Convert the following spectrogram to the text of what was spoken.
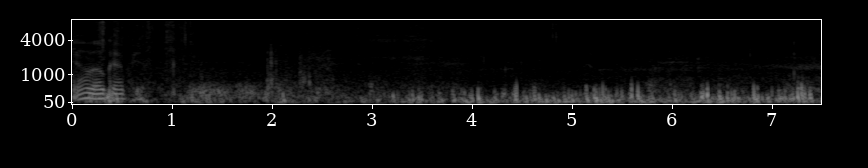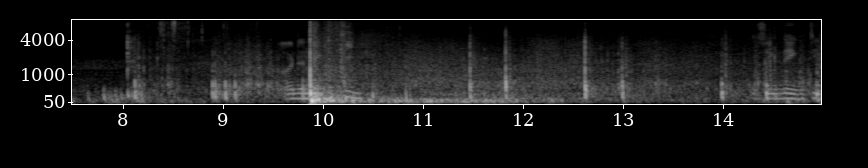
Ja, welke heb je? Oh, de 19. Dat is ik 19.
